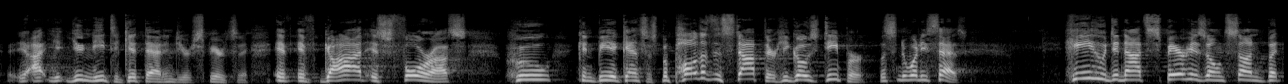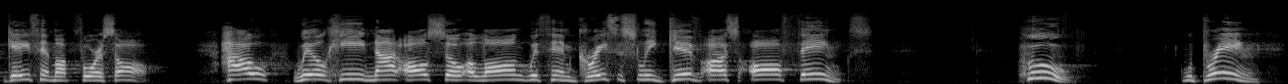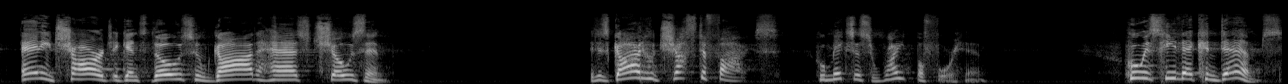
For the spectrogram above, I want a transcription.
I, you need to get that into your spirit today. If, if God is for us, who can be against us? But Paul doesn't stop there. He goes deeper. Listen to what he says. He who did not spare his own son, but gave him up for us all. How will he not also, along with him, graciously give us all things? Who will bring any charge against those whom God has chosen? It is God who justifies, who makes us right before him. Who is he that condemns?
